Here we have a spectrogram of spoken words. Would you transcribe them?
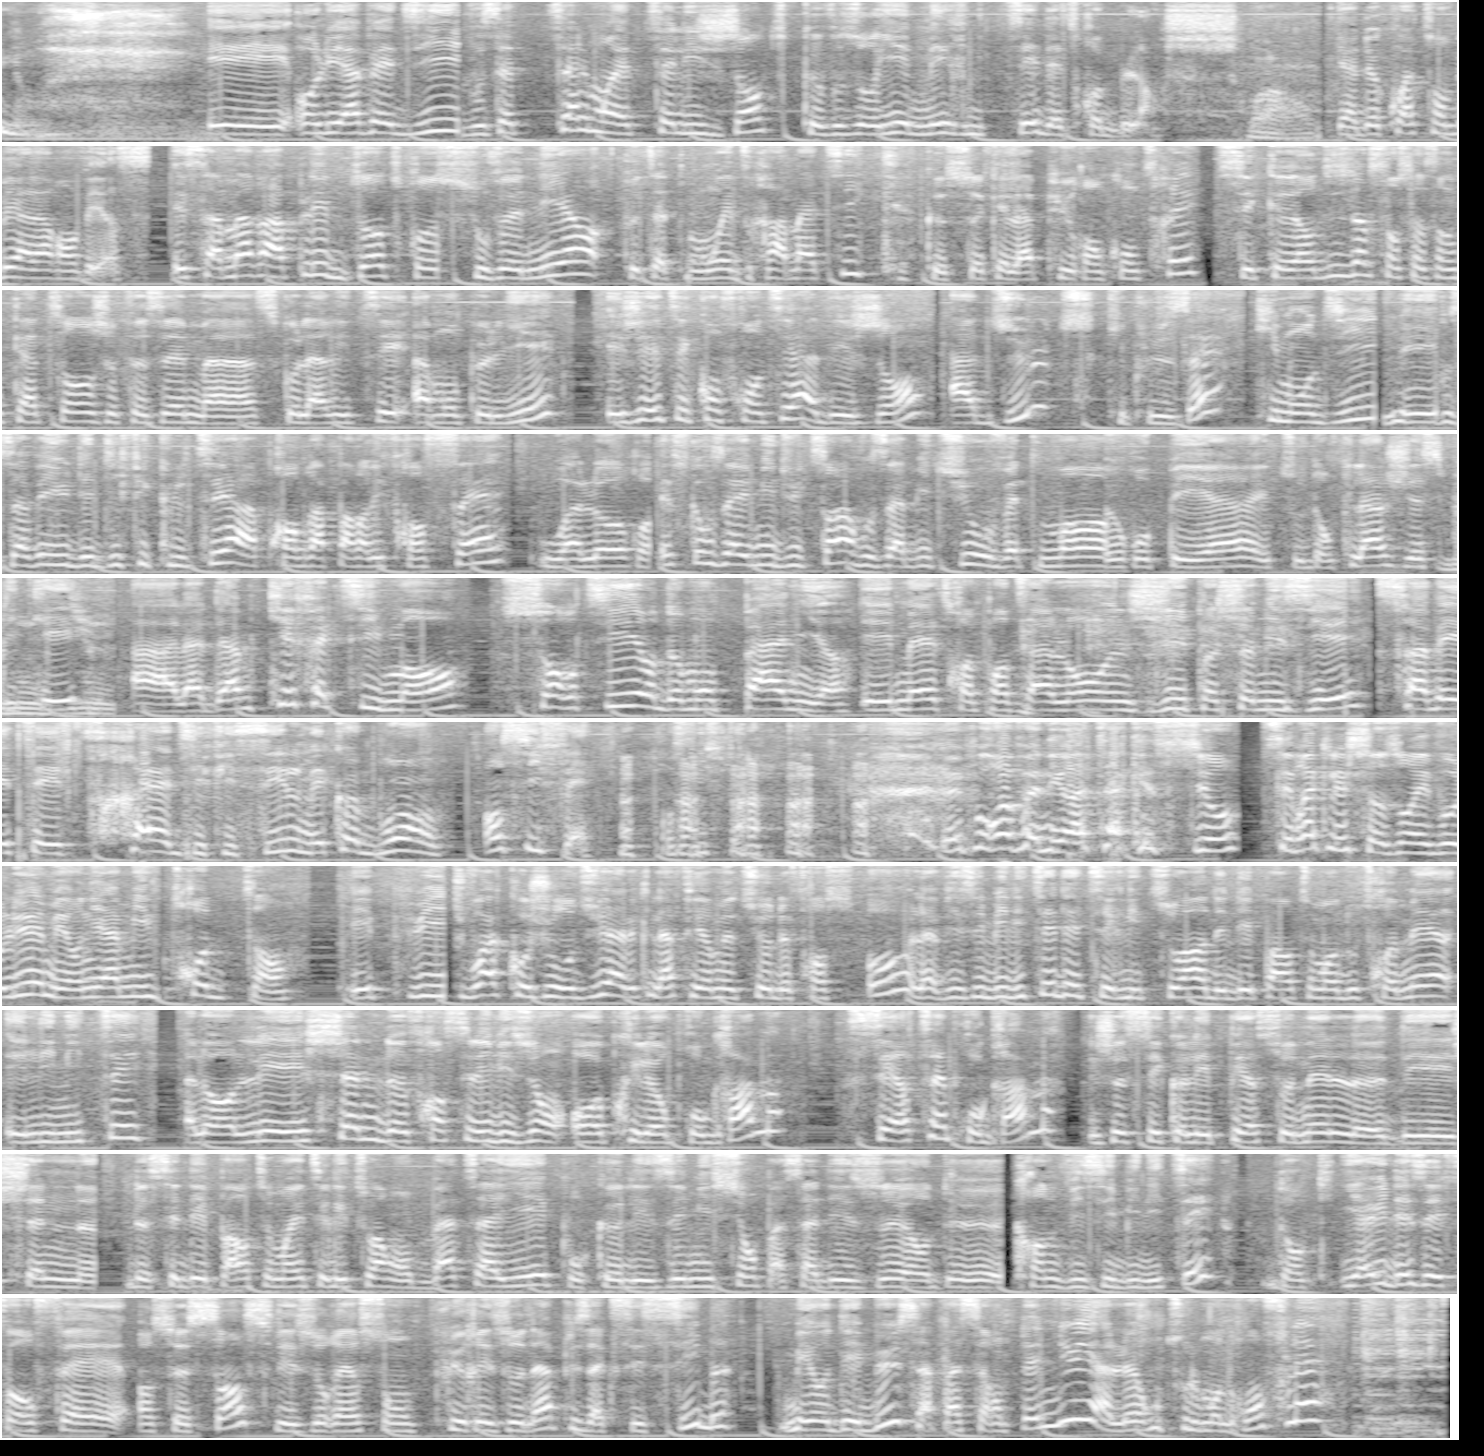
Non. Et on lui avait dit, vous êtes tellement intelligente que vous auriez mérité d'être blanche. Il y a de quoi tomber à la renverse. Et ça m'a rappelé d'autres souvenirs, peut-être moins dramatiques que ceux qu'elle a pu rencontrer. C'est qu'en 1974, je faisais ma scolarité à Montpellier et j'ai été confrontée à des gens, adultes qui plus est, qui m'ont dit, mais vous avez eu des difficultés à apprendre à parler français ou alors est-ce que vous avez mis du temps à vous habituer aux vêtements européens et tout? Donc là, j'ai expliqué à la dame qu'effectivement, sortir de mon pagne et mettre un pantalon, une jupe, un chemisier, ça avait été très difficile, mais que bon, on s'y fait. On s'y fait. mais pour revenir à ta question, c'est vrai que les choses ont évolué, mais on y a mis trop de temps. Et puis, je vois qu'aujourd'hui, avec la fermeture de France O, la visibilité des territoires des départements d'outre-mer est limitée. Alors, les chaînes de France Télévisions ont repris leur programme. Certains programmes, je sais que les personnels des chaînes de ces départements et territoires ont bataillé pour que les émissions passent à des heures de grande visibilité. Donc, il y a eu des efforts faits en ce sens. Les horaires sont plus raisonnables, plus accessibles. Mais au début, ça passait en pleine nuit, à l'heure où tout le monde ronflait.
